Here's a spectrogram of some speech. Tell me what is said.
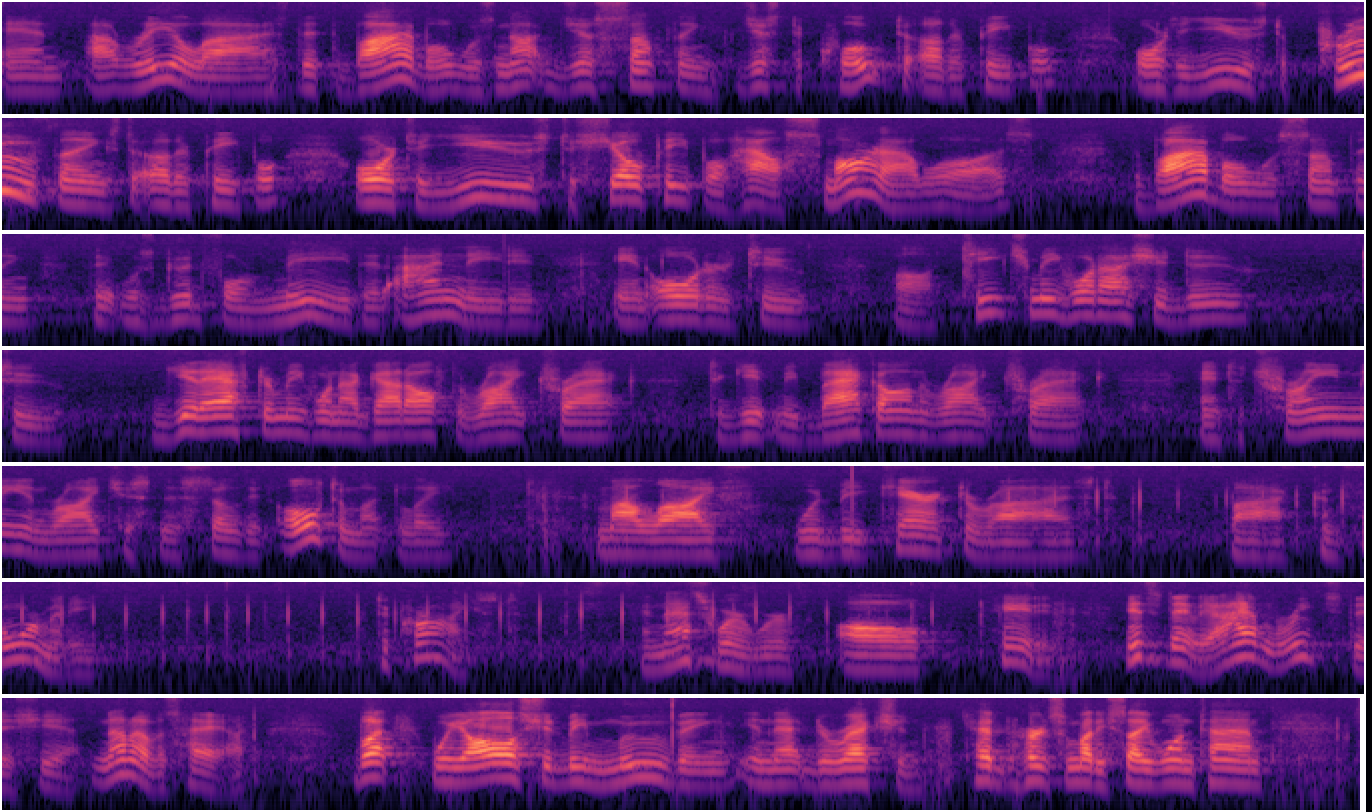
And I realized that the Bible was not just something just to quote to other people, or to use to prove things to other people or to use to show people how smart I was. The Bible was something that was good for me that I needed in order to uh, teach me what I should do, to get after me when I got off the right track, to get me back on the right track, and to train me in righteousness so that ultimately my life would be characterized by conformity to Christ. And that's where we're all headed. Incidentally, I haven't reached this yet. None of us have. But we all should be moving in that direction. Had heard somebody say one time,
